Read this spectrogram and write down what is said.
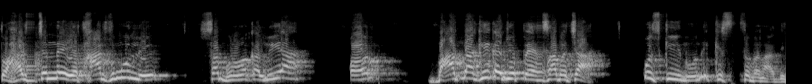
तो हरचंद ने यथार्थ मूल्य सब घोड़ों का लिया और बाद बाकी का जो पैसा बचा उसकी इन्होंने किस्त बना दी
